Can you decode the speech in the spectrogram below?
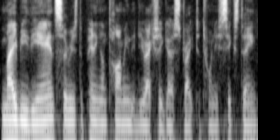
maybe the answer is, depending on timing, that you actually go straight to 2016.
